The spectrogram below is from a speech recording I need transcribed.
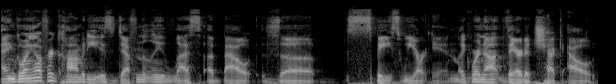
And going out for comedy is definitely less about the space we are in. Like we're not there to check out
